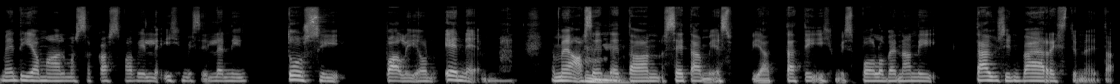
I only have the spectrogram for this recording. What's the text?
mediamaailmassa kasvaville ihmisille niin tosi paljon enemmän. Ja me asetetaan mm. setämies- ja täti-ihmispolvena niin täysin vääristyneitä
